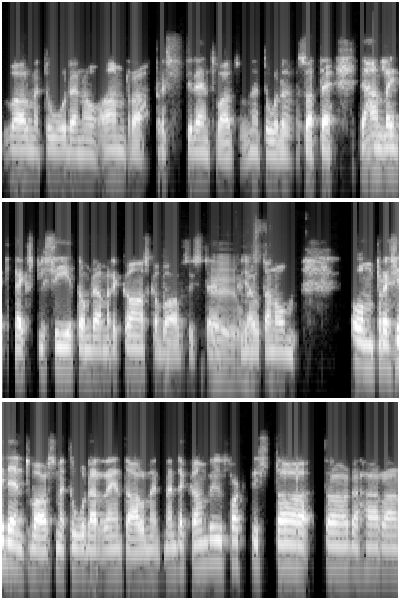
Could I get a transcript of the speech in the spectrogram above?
valmetoden och andra presidentvalmetoder. Så att det, det handlar inte explicit om det amerikanska valsystemet mm, utan om, om presidentvalsmetoder rent allmänt. Men det kan vi ju faktiskt ta, ta det här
